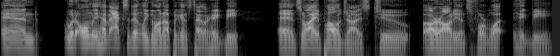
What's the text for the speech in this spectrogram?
and would only have accidentally gone up against Tyler Higbee. and so I apologize to our audience for what Higbee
